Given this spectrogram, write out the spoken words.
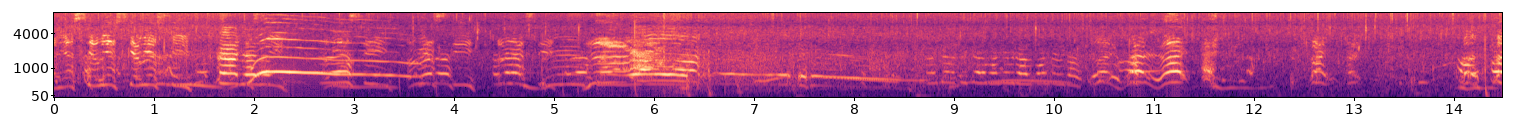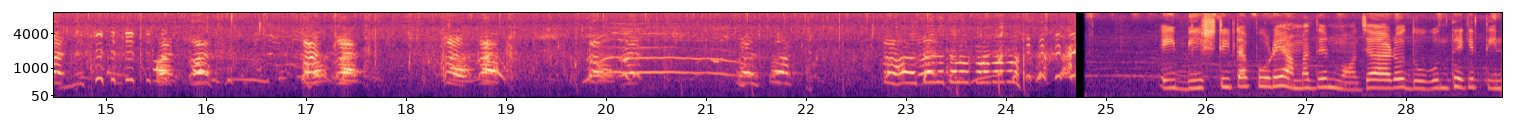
আমি আসছি আমি আসছি আমি আসছি আমি আসছি আমি আসছি আমি আসছি এই বৃষ্টিটা পড়ে আমাদের মজা আরও দুগুণ থেকে তিন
